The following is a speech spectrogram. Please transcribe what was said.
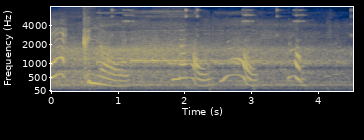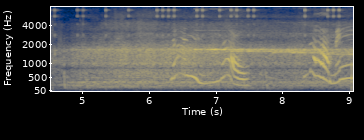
Heck no. No, no, no. No, no. No, man,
